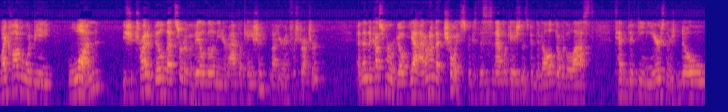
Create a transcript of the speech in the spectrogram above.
my comment would be, one, you should try to build that sort of availability in your application, not your infrastructure. And then the customer would go, yeah, I don't have that choice because this is an application that's been developed over the last 10, 15 years and there's no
